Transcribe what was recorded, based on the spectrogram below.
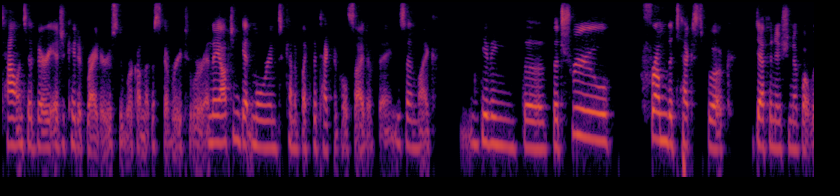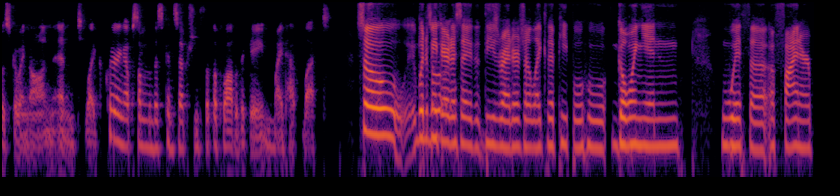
talented, very educated writers who work on the Discovery Tour, and they often get more into kind of like the technical side of things and like giving the the true from the textbook definition of what was going on and like clearing up some of the misconceptions that the plot of the game might have left. So, would it be so, fair to say that these writers are like the people who going in with a, a finer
